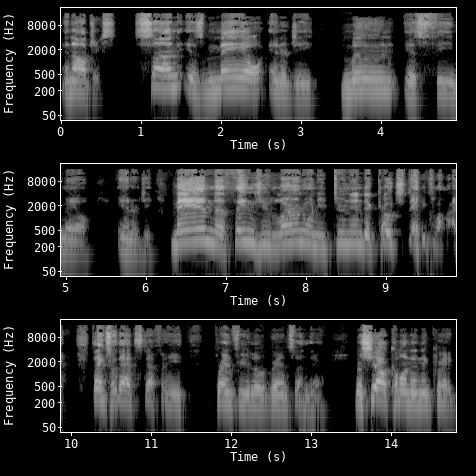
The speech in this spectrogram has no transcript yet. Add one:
and objects. Sun is male energy, moon is female energy. Man, the things you learn when you tune into Coach Dave Live. Thanks for that, Stephanie. Praying for your little grandson there. Rochelle, come on, and then Craig.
